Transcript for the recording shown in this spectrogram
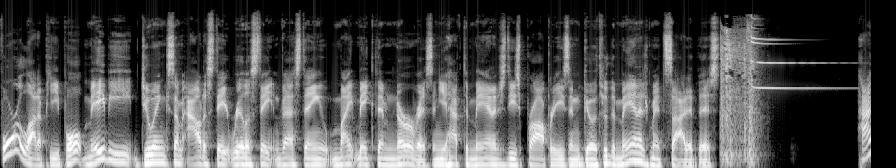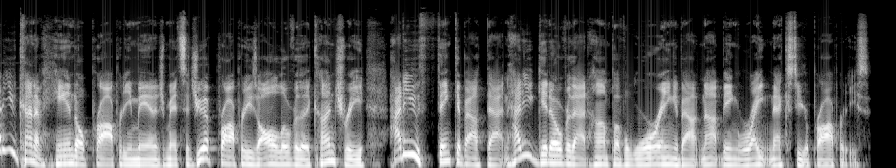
for a lot of people, maybe doing some out of state real estate investing might make them nervous, and you have to manage these properties and go through the management side of this. How do you kind of handle property management since you have properties all over the country? How do you think about that? And how do you get over that hump of worrying about not being right next to your properties?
